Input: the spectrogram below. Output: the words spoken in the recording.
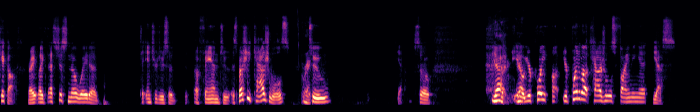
kickoff. Right? Like that's just no way to to introduce a, a fan to, especially casuals, Right. to. Yeah. So yeah. but, you know your point uh, your point about casuals finding it yes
